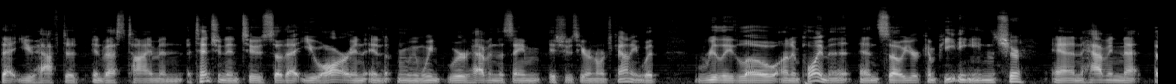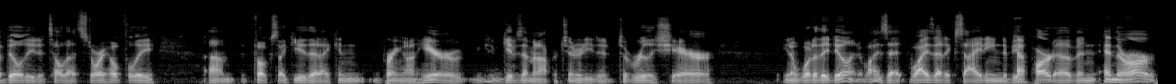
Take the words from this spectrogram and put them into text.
that you have to invest time and attention into so that you are in, in I mean we we're having the same issues here in Orange County with really low unemployment and so you're competing Sure. and having that ability to tell that story hopefully um, folks like you that I can bring on here gives them an opportunity to, to really share you know what are they doing why is that why is that exciting to be Yeah. a part of and and there are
